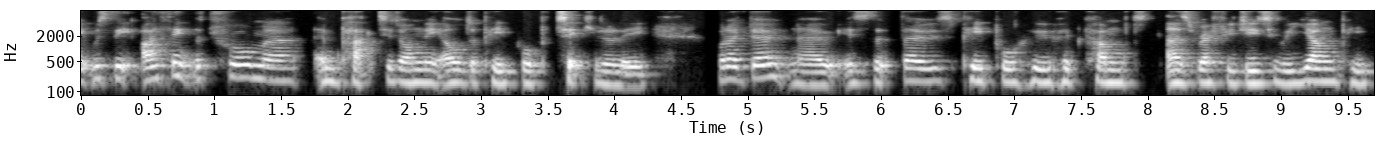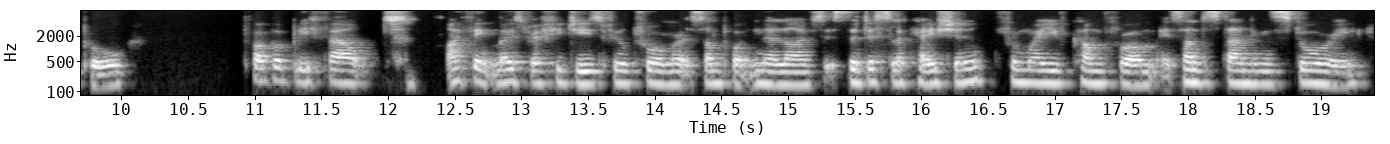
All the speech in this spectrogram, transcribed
it was the I think the trauma impacted on the older people particularly. What I don't know is that those people who had come as refugees who were young people probably felt I think most refugees feel trauma at some point in their lives. It's the dislocation from where you've come from, it's understanding the story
